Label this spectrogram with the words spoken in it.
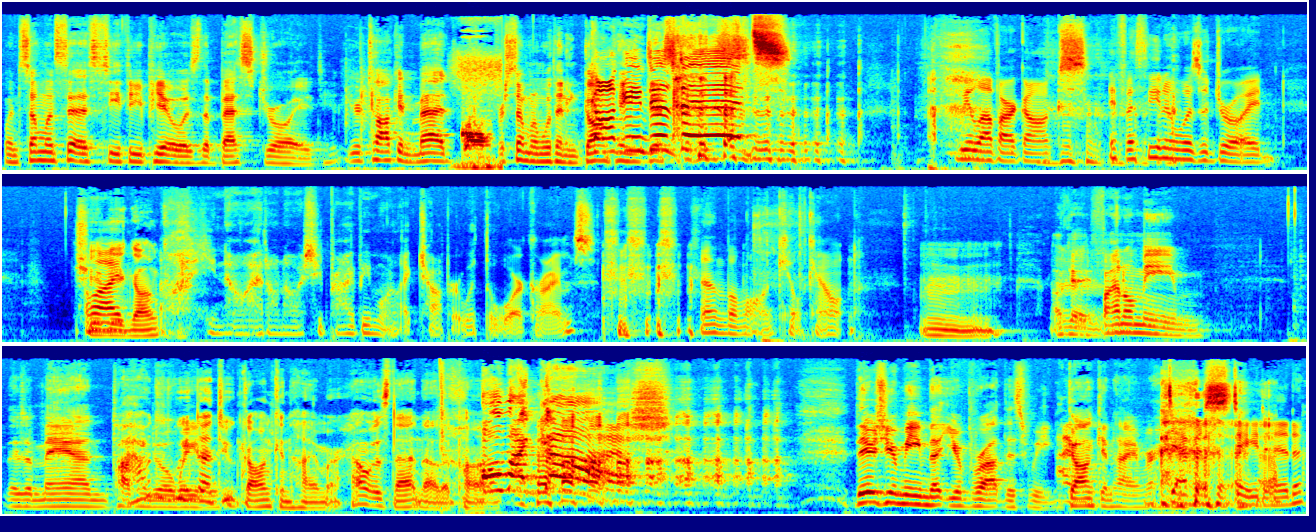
When someone says C3PO is the best droid, you're talking mad for someone within gonking, Gonking distance. distance. we love our gonks. If Athena was a droid, Should Well, be a I- gonk. you know, I don't know. She'd probably be more like Chopper with the war crimes and the long kill count. Mm. okay, final meme. There's a man talking How to did a we waiter. not do Gonkenheimer? How is that not a pun? Oh my gosh! There's your meme that you brought this week, Gonkenheimer. Devastated.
